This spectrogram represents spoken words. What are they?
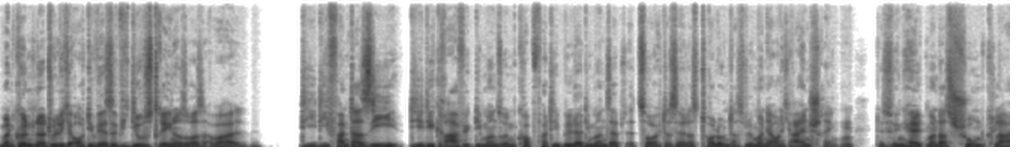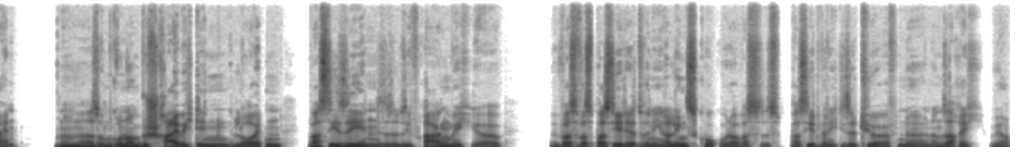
man könnte natürlich auch diverse Videos drehen oder sowas, aber die, die Fantasie, die, die Grafik, die man so im Kopf hat, die Bilder, die man selbst erzeugt, das ist ja das Tolle und das will man ja auch nicht einschränken. Deswegen hält man das schon klein. Mhm. Also im Grunde genommen beschreibe ich den Leuten, was sie sehen. Sie, sie fragen mich, äh, was, was passiert jetzt, wenn ich nach links gucke oder was ist passiert, wenn ich diese Tür öffne? Und dann sage ich, ja,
